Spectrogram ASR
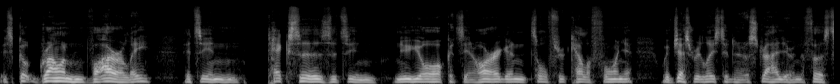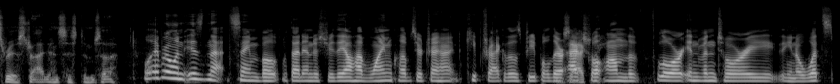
it's got grown virally. It's in Texas, it's in New York, it's in Oregon, it's all through California. We've just released it in Australia, and the first three Australian systems are Well, everyone is in that same boat with that industry. They all have wine clubs. They're trying to keep track of those people. Their actual Exactly. on the floor inventory. You know what's,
